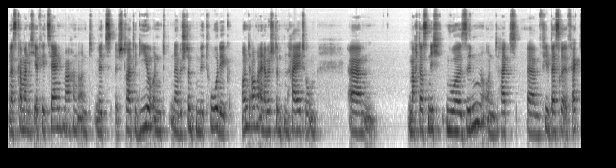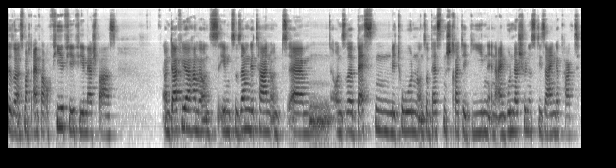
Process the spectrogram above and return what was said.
und das kann man nicht effizient machen und mit Strategie und einer bestimmten Methodik und auch einer bestimmten Haltung ähm, macht das nicht nur Sinn und hat ähm, viel bessere Effekte, sondern es macht einfach auch viel, viel, viel mehr Spaß. Und dafür haben wir uns eben zusammengetan und ähm, unsere besten Methoden, unsere besten Strategien in ein wunderschönes Design gepackt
